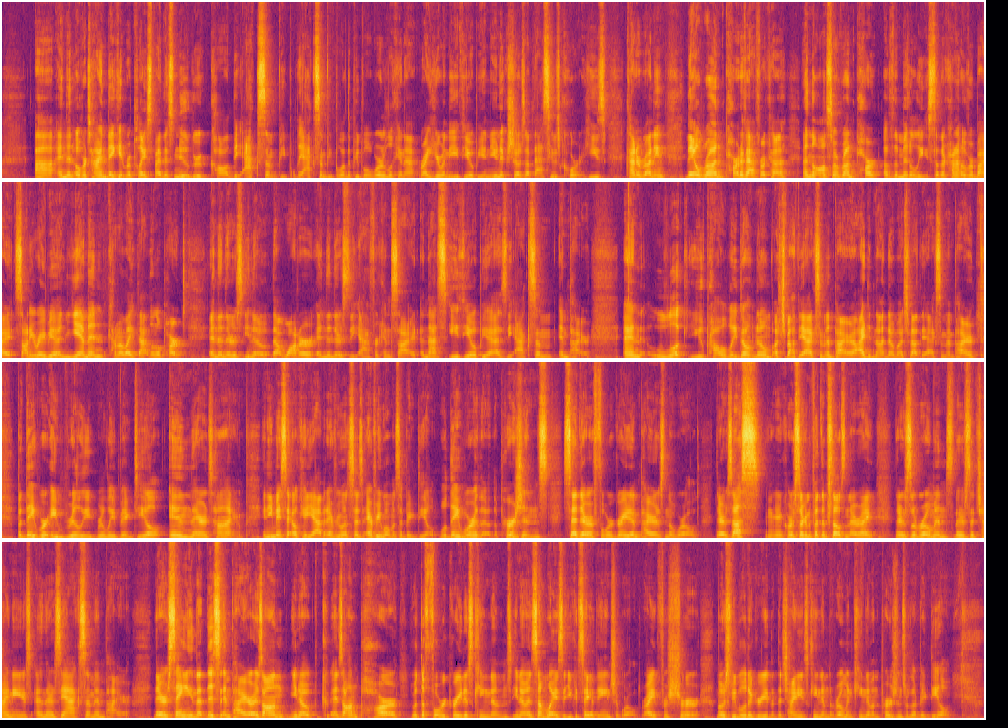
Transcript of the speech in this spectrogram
Uh, and then over time, they get replaced by this new group called the Axum people. The Axum people are the people we're looking at right here when the Ethiopian eunuch shows up. That's whose court he's kind of running. They'll run part of Africa and they'll also run part of the Middle East. So they're kind of over by Saudi Arabia and Yemen, kind of like that little part. And then there's, you know, that water, and then there's the African side. And that's Ethiopia as the Axum Empire. And look, you probably don't know much about the Axum Empire. I did not know much about the Axum Empire, but they were a really, really big deal in their time. And you may say, okay, yeah, but everyone says everyone was a big deal. Well, they were, though. The Persians said there are four great empires in the world there's us, of course, they're going to put themselves in there, right? There's the Romans, there's the Chinese, and there's the Axum Empire they're saying that this empire is on, you know, is on par with the four greatest kingdoms, you know, in some ways that you could say of the ancient world, right? For sure. Most people would agree that the Chinese kingdom, the Roman kingdom, and the Persians were the big deal.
